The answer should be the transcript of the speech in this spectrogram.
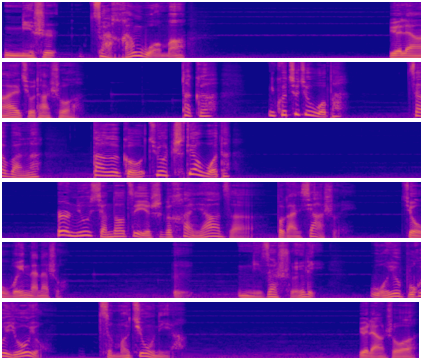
你是在喊我吗？”月亮哀求他说：“大哥，你快救救我吧，再晚了，大恶狗就要吃掉我的。”二牛想到自己是个旱鸭子，不敢下水，就为难的说：“呃，你在水里，我又不会游泳，怎么救你啊？”月亮说：“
